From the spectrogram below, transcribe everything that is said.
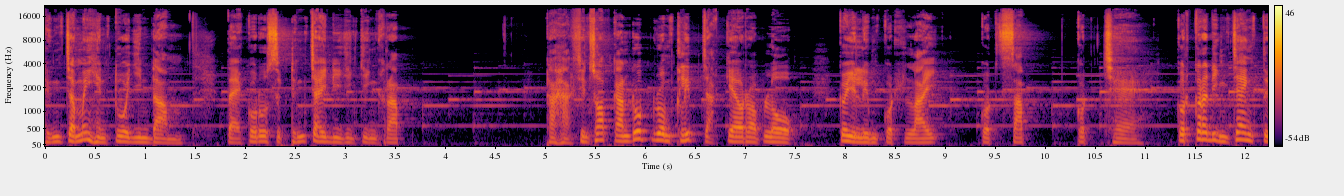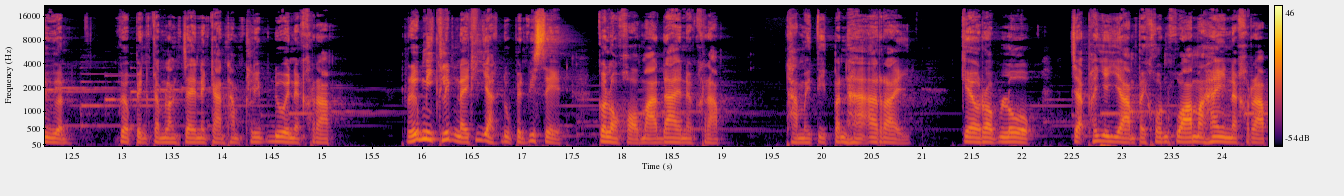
ถึงจะไม่เห็นตัวยินดำแต่ก็รู้สึกถึงใจดีจริง ๆ ครับ ถ้าหากชื่นชอบการรวบรวมคลิปจากแก้วรอบโลก ก็อย่าลืมกดไลค์ กดซับกดแชร์ กดกระดิ่งแจ้งเตือน เพื่อเป็นกำลังใจในการทำคลิปด้วยนะครับ หรือมีคลิปไหนที่อยากดูเป็นพิเศษก็ลองขอมาได้นะครับถ้าไม่ติดปัญหาอะไร แก้วรอบโลกจะพยายามไปค้นคว้ามาให้นะครับ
